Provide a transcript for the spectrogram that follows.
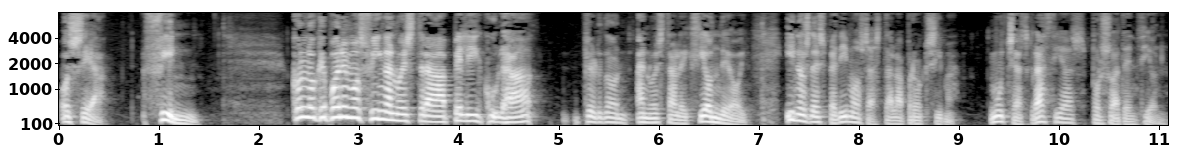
o sea, fin. Con lo que ponemos fin a nuestra película, perdón, a nuestra lección de hoy. Y nos despedimos hasta la próxima. Muchas gracias por su atención.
